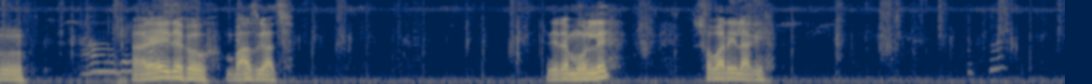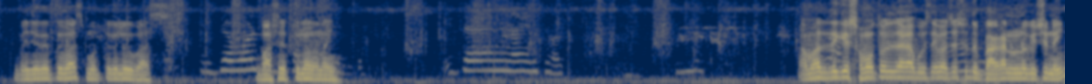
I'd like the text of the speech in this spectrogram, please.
হুম। আর এই দেখো, বাঁশ গাছ। যেটা মরলে সবারই লাগে। বেঁচে যেতে বাস মরতে গেলেও বাস বাসের তুলনা নাই। আমাদের দিকে সমতল জায়গা বুঝতে পারছ, শুধু বাগান, অন্য কিছু নেই।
